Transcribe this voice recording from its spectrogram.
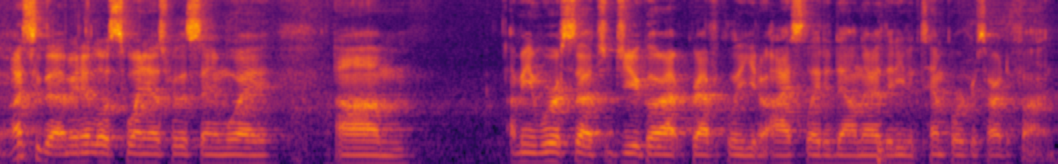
No, I see that. I mean, at Los Sueños, we're the same way. Um, I mean, we're such geographically, you know, isolated down there that even temp work is hard to find.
